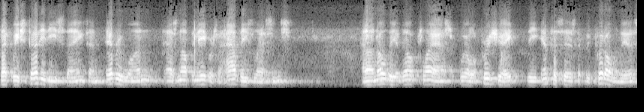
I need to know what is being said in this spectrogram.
that we study these things, and everyone has not been able to have these lessons. And I know the adult class will appreciate the emphasis that we put on this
